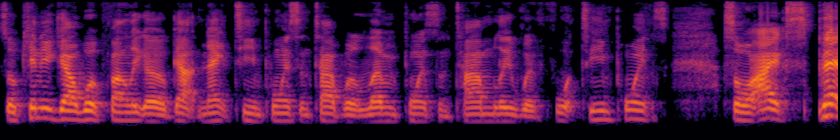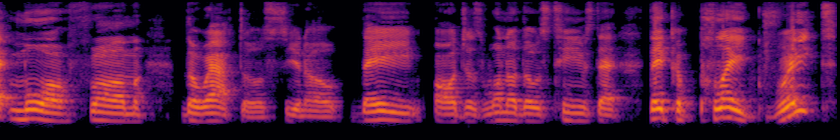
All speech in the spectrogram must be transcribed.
So Kenny Galladay finally uh, got 19 points and top with 11 points, and Tom Lee with 14 points. So I expect more from the Raptors. You know, they are just one of those teams that they could play great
